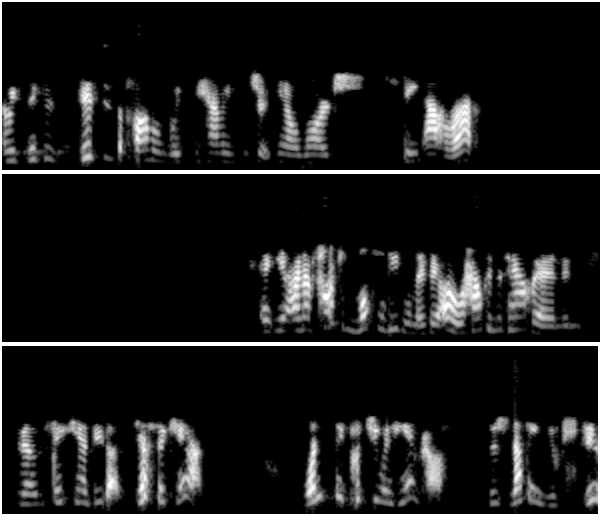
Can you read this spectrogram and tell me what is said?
I mean, this is this is the problem with having such a you know large state apparatus. And, you know, and I've talked to multiple people, and they say, "Oh, how can this happen?" And you know, the state can't do that. Yes, they can. Once they put you in handcuffs, there's nothing you can do.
